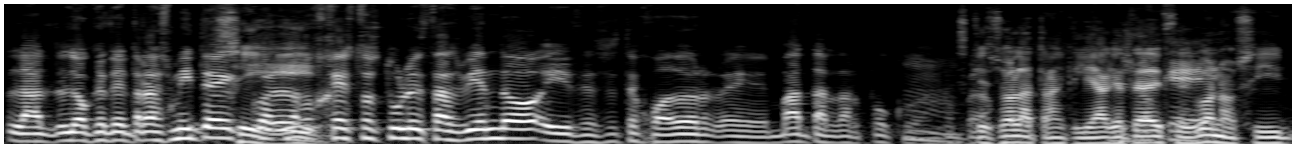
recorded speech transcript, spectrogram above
la- lo que te transmite Sí. con los gestos tú le estás viendo y dices, este jugador eh, va a tardar poco. en Es que eso, la tranquilidad que Es te da, lo dices, que- bueno, si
